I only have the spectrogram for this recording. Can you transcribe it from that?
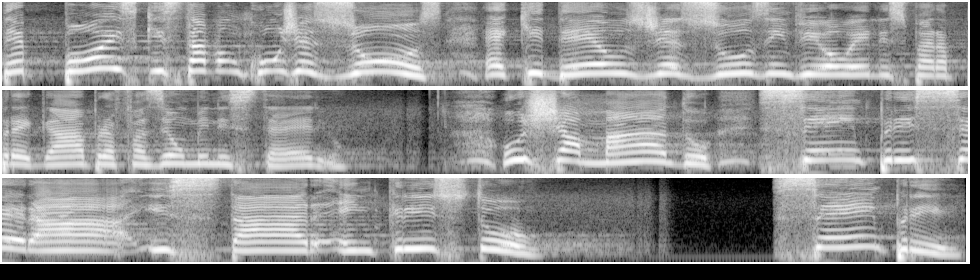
depois que estavam com Jesus, é que Deus, Jesus enviou eles para pregar, para fazer um ministério. O chamado sempre será estar em Cristo. Sempre.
